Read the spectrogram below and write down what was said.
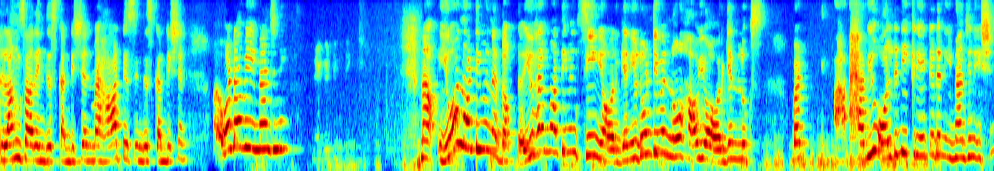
lungs are in this condition, my heart is in this condition. Uh, What are we imagining? Negative thinking. Now, you are not even a doctor, you have not even seen your organ, you don't even know how your organ looks. But uh, have you already created an imagination?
